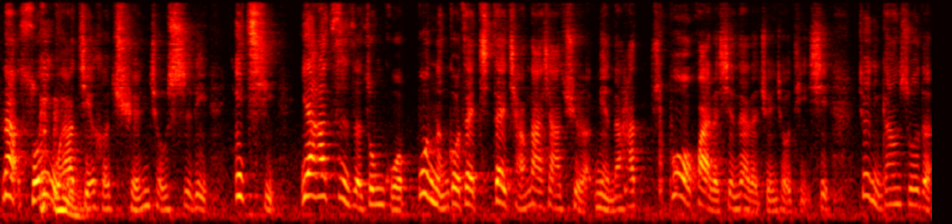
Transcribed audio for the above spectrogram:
那所以我要结合全球势力一起压制着中国，不能够再再强大下去了，免得它破坏了现在的全球体系。就你刚刚说的，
